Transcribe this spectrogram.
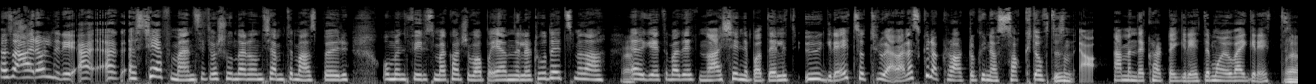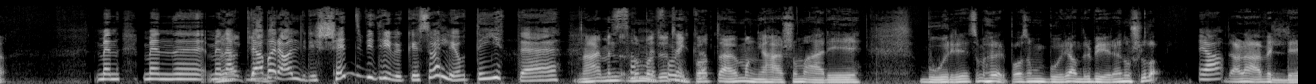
Altså, jeg, aldri, jeg, jeg, jeg ser for meg en situasjon der noen kommer til meg og spør om en fyr som jeg kanskje var på én eller to dates med, da. Ja. Er det greit om jeg dater og jeg kjenner på at det er litt ugreit, så tror jeg vel jeg skulle ha klart å kunne ha sagt ofte sånn ja, nei, men det er klart det er greit, det må jo være greit. Ja. Men, men, eh, men, Men det har bare aldri skjedd. Vi driver jo ikke så veldig og dater. Nei, men nå må du folk, tenke på at det er jo mange her som er i, bor, som hører på, som bor i andre byer enn Oslo, da. Ja, Der det er veldig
